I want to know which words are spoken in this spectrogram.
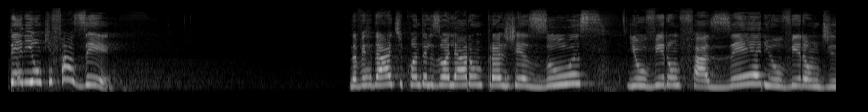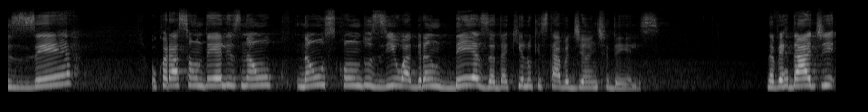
teriam que fazer? Na verdade, quando eles olharam para Jesus e ouviram fazer e ouviram dizer, o coração deles não, não os conduziu à grandeza daquilo que estava diante deles. Na verdade,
